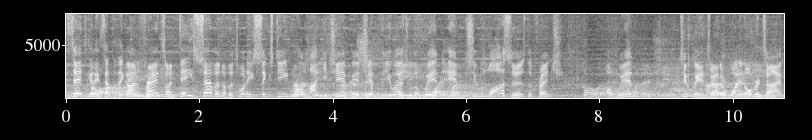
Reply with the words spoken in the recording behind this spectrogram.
United States getting set to take on France on day seven of the 2016 World Hockey Championship. The U.S. with a win and two losses. The French a win, two wins rather, one in overtime.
